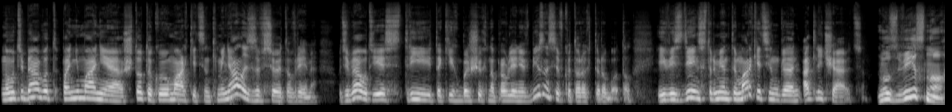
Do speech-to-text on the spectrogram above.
Но у тебя вот понимание, что такое маркетинг, менялось за все это время? У тебя вот есть три таких больших направления в бизнесе, в которых ты работал, і везде інструменти маркетинга отличаються. Ну, звісно,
